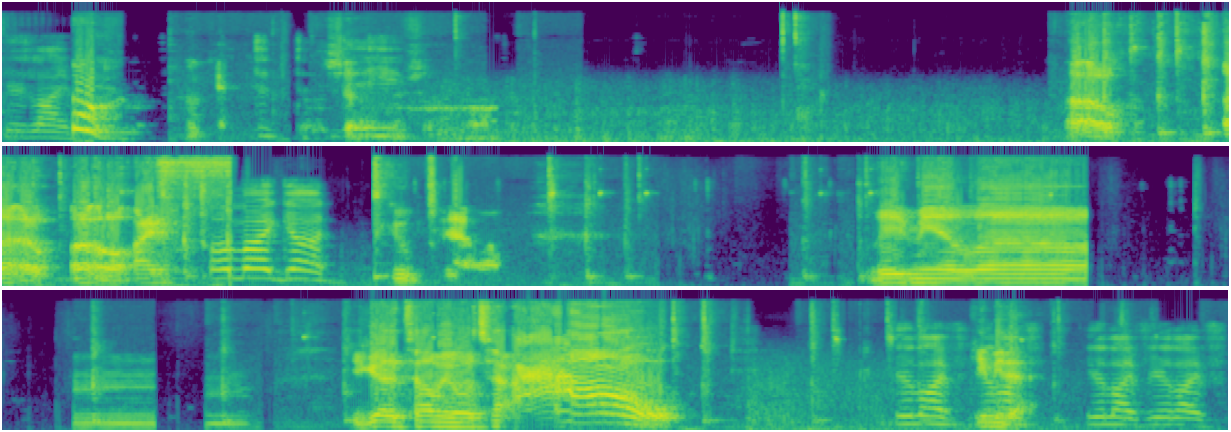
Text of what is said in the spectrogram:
Here's live. Whew. Okay. D- d- Shut he- up, shut up. Uh-oh. Uh-oh, uh-oh. I Oh my god. scooped that one. Leave me alone. You gotta tell me what's ha- Ow! You're live. Give you're me live. You're live. You're live.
